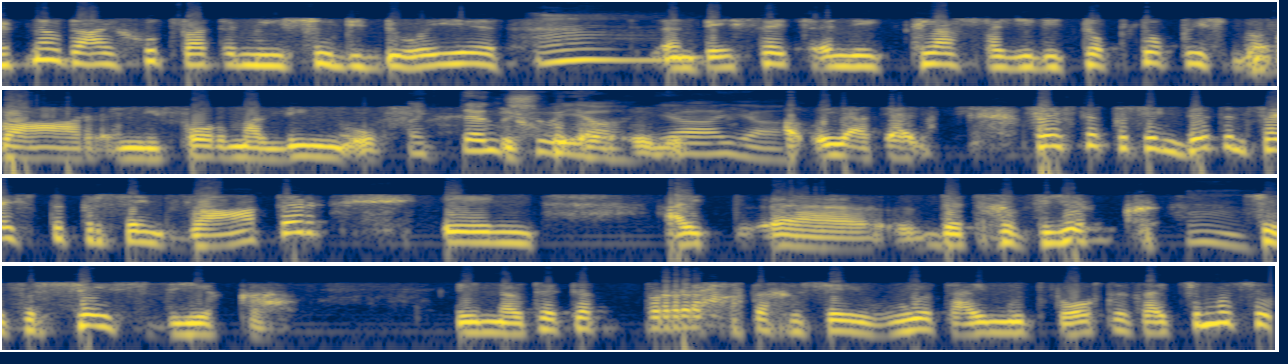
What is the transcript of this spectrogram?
Dit nou daai goed wat 'n mens so die dooie Mm. en destyds in die klas waar jy die top toppies bewaar in die formalien of Ek dink so ja. Ja, ja. Oh, ja, ja. 50% dit en 50% water en hy het uh, dit geweek Mm. so vir 6 weke. En nou het hy 'n pragtige sê hoe hy moet word. Hy het sommer so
